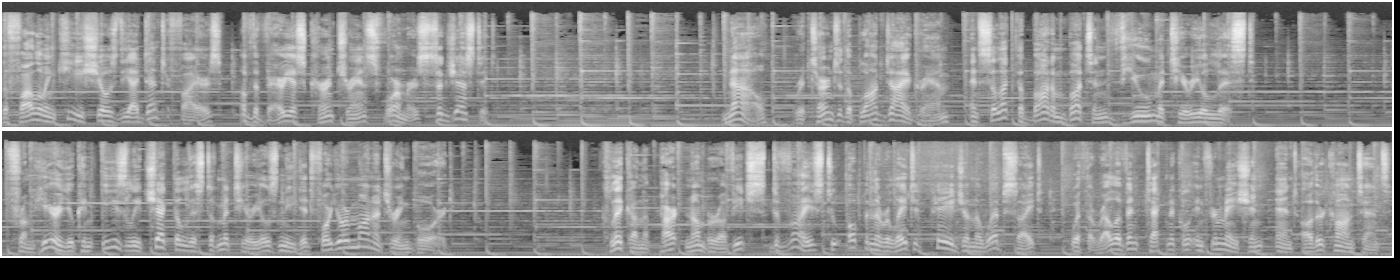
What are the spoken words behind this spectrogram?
The following key shows the identifiers of the various current transformers suggested. Now, return to the block diagram and select the bottom button View Material List. From here, you can easily check the list of materials needed for your monitoring board. Click on the part number of each device to open the related page on the website with the relevant technical information and other content.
